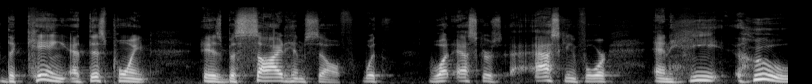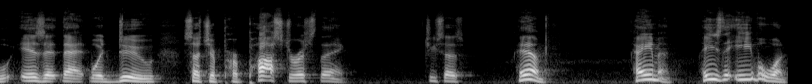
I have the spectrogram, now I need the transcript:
The king at this point is beside himself with what Esther's asking for, and he who is it that would do such a preposterous thing? She says, Him, Haman. He's the evil one,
